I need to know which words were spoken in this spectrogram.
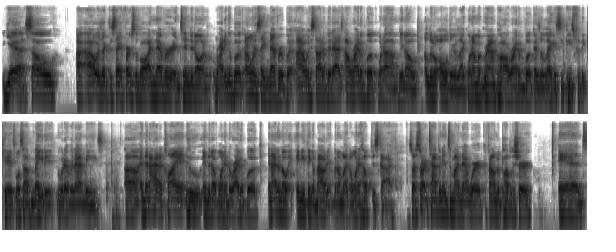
Yeah, so I, I, always like to say, first of all, I never intended on writing a book. I don't want to say never, but I always thought of it as I'll write a book when I'm, you know, a little older. Like when I'm a grandpa, I'll write a book as a legacy piece for the kids once I've made it, whatever that means. Uh, and then I had a client who ended up wanting to write a book, and I don't know anything about it, but I'm like, I want to help this guy. So I started tapping into my network, found a publisher, and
